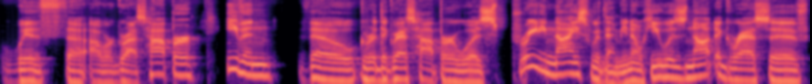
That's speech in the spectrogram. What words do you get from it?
with uh, our grasshopper, even though the grasshopper was pretty nice with them. You know, he was not aggressive,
